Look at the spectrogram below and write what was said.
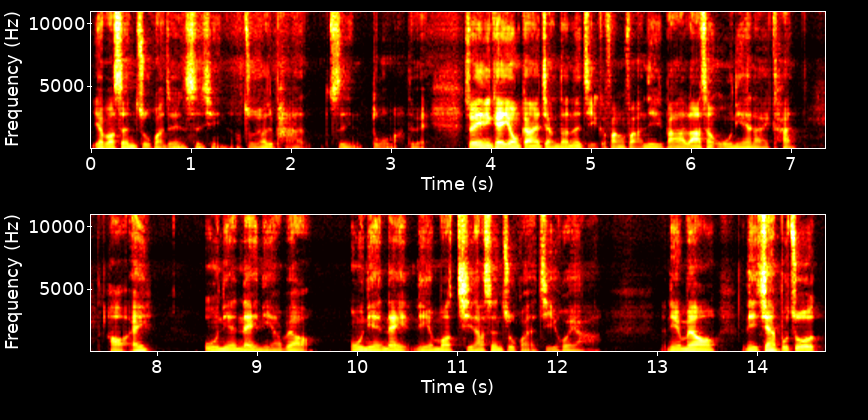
要不要升主管这件事情，主要是怕事情多嘛，对不对？所以你可以用刚才讲到那几个方法，你把它拉成五年来看，好，哎，五年内你要不要？五年内你有没有其他升主管的机会啊？你有没有？你现在不做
